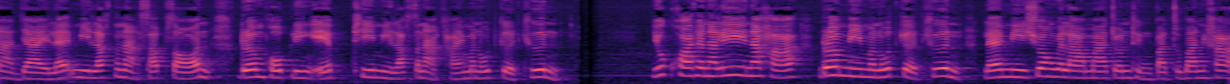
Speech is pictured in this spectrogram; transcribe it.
นาดใหญ่และมีลักษณะซับซ้อน เริ่มพบลิงเอฟที่มีลักษณะคล้ายมนุษย์เกิดขึ้น ยุคควาเทนารีนะคะ เริ่มมีมนุษย์เกิดขึ้น และมีช่วงเวลามาจนถึงปัจจุบันค่ะ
